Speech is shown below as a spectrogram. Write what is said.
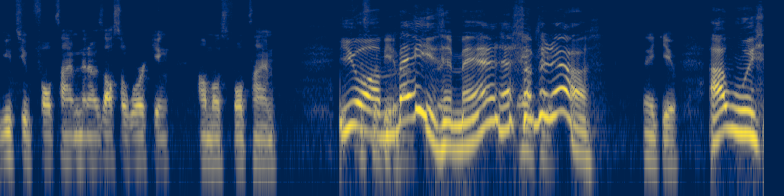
YouTube full time, and then I was also working almost full time. You are amazing, man. That's Thank something you. else. Thank you. I wish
